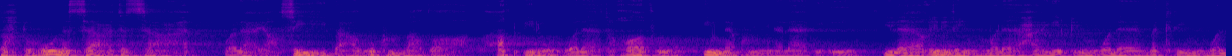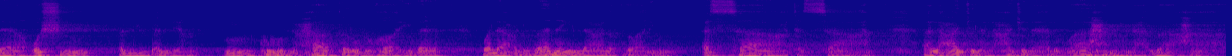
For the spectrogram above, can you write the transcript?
تحضرون الساعة الساعة ولا يعصي بعضكم بعضا فأقبلوا ولا تخافوا إنكم من الآمنين. بلا غل ولا حريق ولا مكر ولا غش فليبلغ منكم الحاضر الغائب. ولا عدوان إلا على الظالمين. الساعة الساعة العجل العجل ألواحا الألواحا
